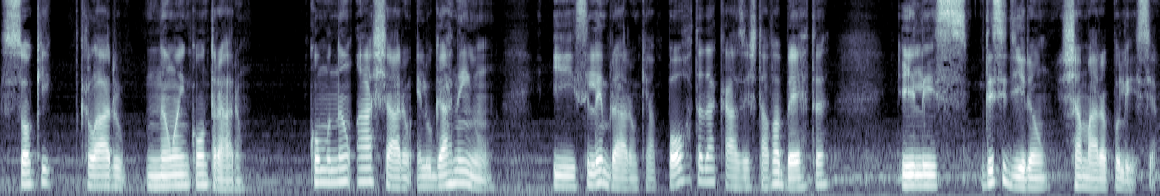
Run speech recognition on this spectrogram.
só que, claro, não a encontraram. Como não a acharam em lugar nenhum e se lembraram que a porta da casa estava aberta, eles decidiram chamar a polícia.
